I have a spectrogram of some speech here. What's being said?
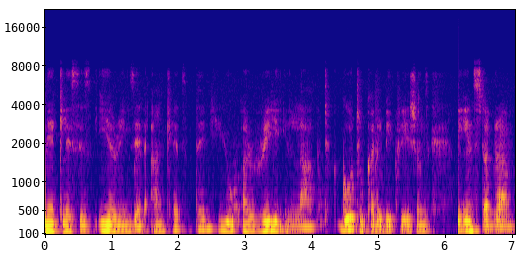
Necklaces, earrings, and anklets, then you are really in luck. Go to Kadode Creations Instagram.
